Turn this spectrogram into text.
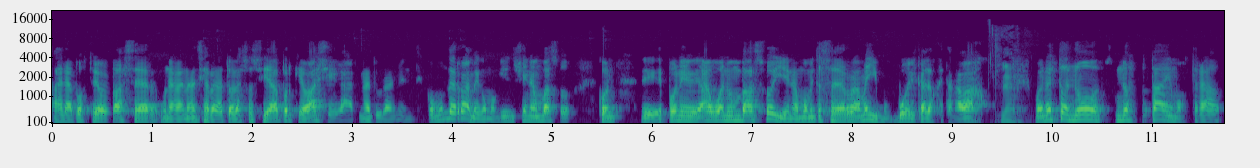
a la postre va a ser una ganancia para toda la sociedad porque va a llegar naturalmente, como un derrame, como quien llena un vaso, con eh, pone agua en un vaso y en un momento se derrama y vuelca a los que están abajo. Bueno, esto no, no está demostrado,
